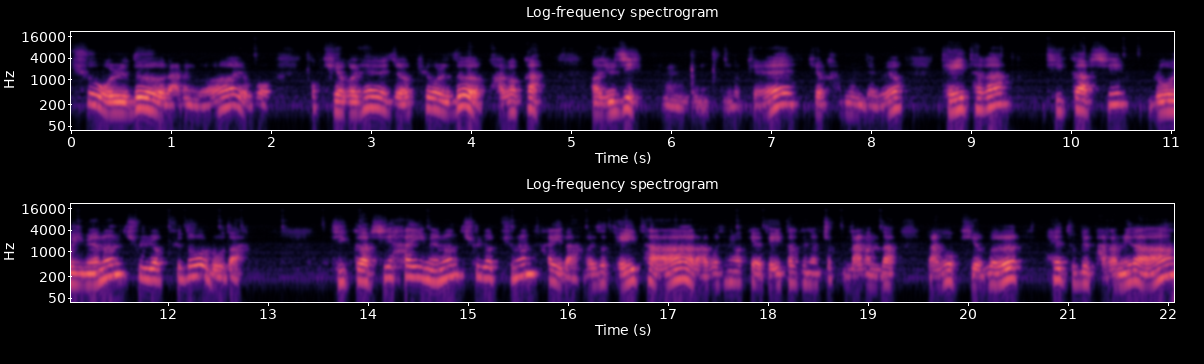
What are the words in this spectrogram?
QOLD라는 거 요거 꼭 기억을 해야죠. QOLD 과거가 어, 유지 음, 이렇게 기억하면 되고요. 데이터가 D 값이 로이면은 출력 Q도 로다. D 값이 하이면은 출력 Q는 하이다. 그래서 데이터라고 생각해요. 데이터 그냥 쭉 나간다 라고 기억을 해 두길 바랍니다.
